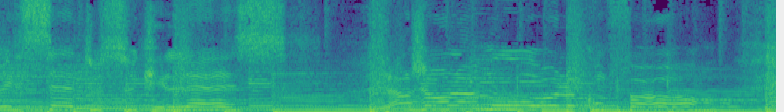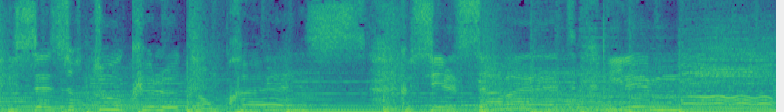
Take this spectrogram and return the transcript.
il sait tout ce qu'il laisse l'argent, l'amour, le confort. Il sait surtout que le temps presse, que s'il s'arrête, il est mort.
